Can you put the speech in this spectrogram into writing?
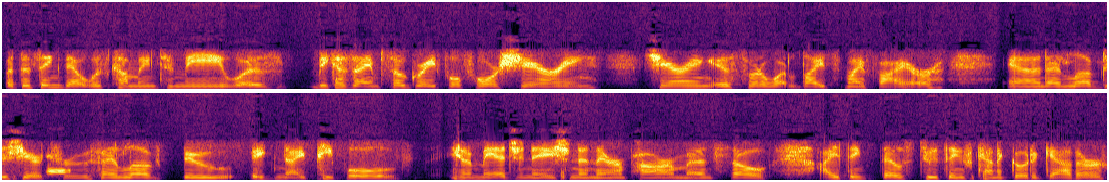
But the thing that was coming to me was because I am so grateful for sharing. Sharing is sort of what lights my fire. And I love to share truth. I love to ignite people's imagination and their empowerment. So I think those two things kind of go together.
